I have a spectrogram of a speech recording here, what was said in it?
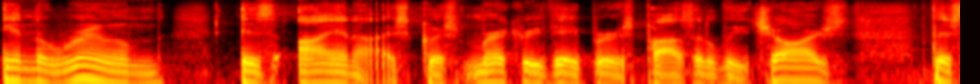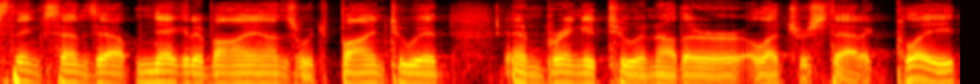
in the room is ionized because mercury vapor is positively charged. This thing sends out negative ions which bind to it and bring it to another electrostatic plate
